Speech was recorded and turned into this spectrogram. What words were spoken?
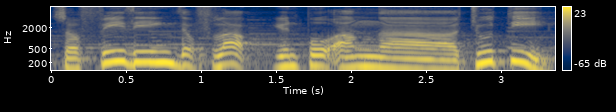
So feeding the flock, yun po ang uh, duty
